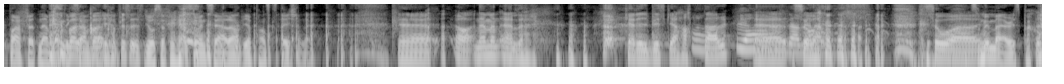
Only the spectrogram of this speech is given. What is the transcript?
Bara för att nämna ett bara, exempel. bara, ja, precis. Josef är helt ointresserad av japansk stationer. Eh, ja, nej men eller karibiska hattar. Ja, Eh, så, så, eh, Som är Marys passion.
